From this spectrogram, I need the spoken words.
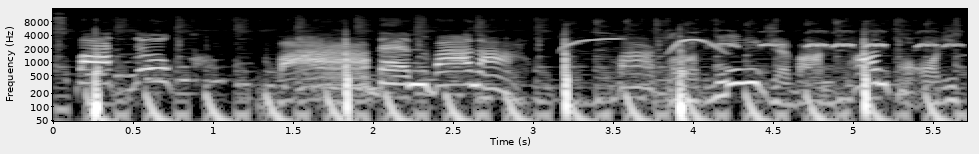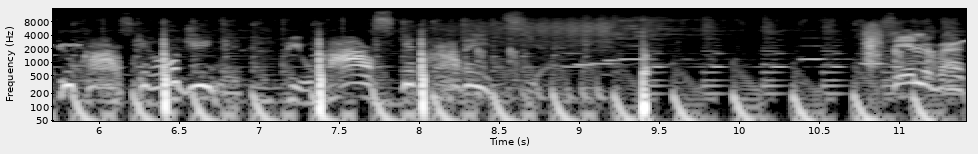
spod nóg. Warto odmienić, że Van Pan pochodzi z piłkarskiej rodziny. Piłkarskie tradycje. Sylwet.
